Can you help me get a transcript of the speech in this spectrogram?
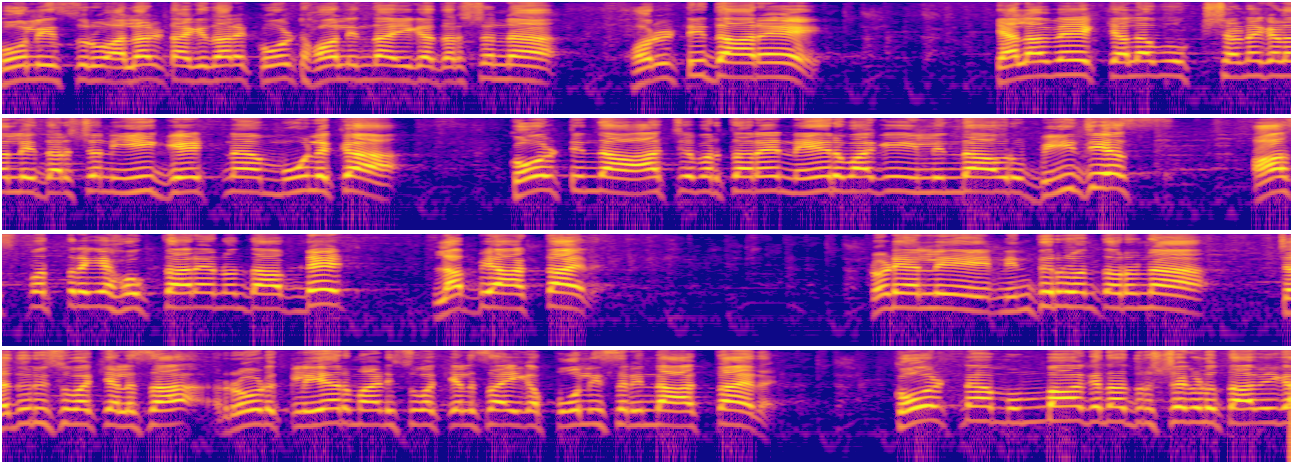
ಪೊಲೀಸರು ಅಲರ್ಟ್ ಆಗಿದ್ದಾರೆ. ಕೋರ್ಟ್ ಹಾಲಿಂದ ಈಗ ದರ್ಶನ ಹೊರಟಿದ್ದಾರೆ. ಕೆಲವೇ, ಕೆಲವು ಕ್ಷಣಗಳಲ್ಲಿ ದರ್ಶನ್ ಈ ಗೇಟ್ನ ಮೂಲಕ ಕೋರ್ಟಿಂದ ಆಚೆ ಬರ್ತಾರೆ, ನೇರವಾಗಿ ಇಲ್ಲಿಂದ ಅವರು ಬಿ ಜಿ ಎಸ್ ಆಸ್ಪತ್ರೆಗೆ ಹೋಗ್ತಾರೆ ಅನ್ನೋಂಥ ಅಪ್ಡೇಟ್ ಲಭ್ಯ ಆಗ್ತಾ ಇದೆ. ನೋಡಿ, ಅಲ್ಲಿ ನಿಂತಿರುವಂಥವ್ರನ್ನ ಚದುರಿಸುವ ಕೆಲಸ, ರೋಡ್ ಕ್ಲಿಯರ್ ಮಾಡಿಸುವ ಕೆಲಸ ಈಗ ಪೊಲೀಸರಿಂದ ಆಗ್ತಾ ಇದೆ. ಕೋರ್ಟ್ನ ಮುಂಭಾಗದ ದೃಶ್ಯಗಳು ತಾವೀಗ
